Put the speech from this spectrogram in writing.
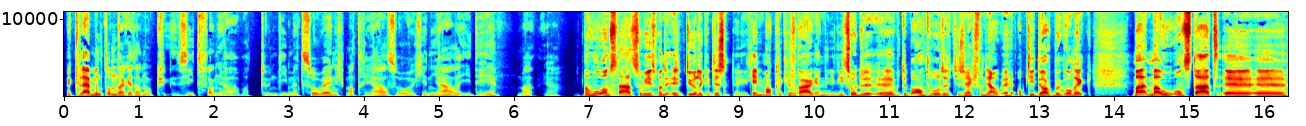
beklemmend, omdat je dan ook ziet van, ja, wat doen die met zo weinig materiaal, zo geniale ideeën. Maar ja, maar hoe ontstaat zoiets? Want natuurlijk, het is geen makkelijke vraag en niet zo de, uh, te beantwoorden dat je zegt van, ja, op die dag begon ik. Maar, maar hoe ontstaat uh, uh,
